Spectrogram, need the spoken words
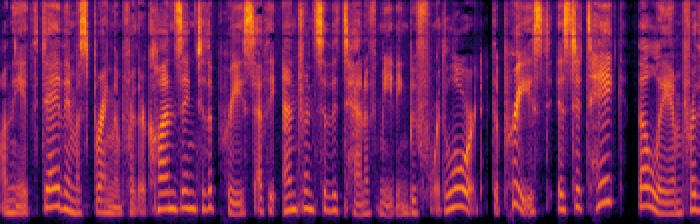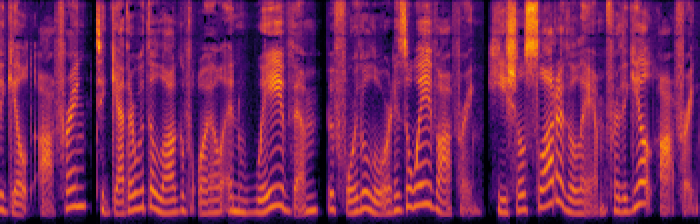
On the eighth day, they must bring them for their cleansing to the priest priest at the entrance of the tent of meeting before the Lord. The priest is to take the lamb for the guilt offering, together with the log of oil, and wave them before the Lord as a wave offering. He shall slaughter the lamb for the guilt offering,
